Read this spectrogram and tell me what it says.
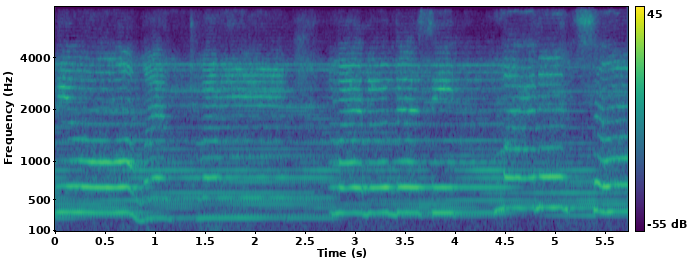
व्योमत्वं मरुदसि मरुत्सारथिदसि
